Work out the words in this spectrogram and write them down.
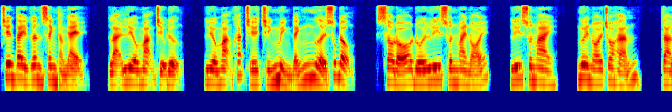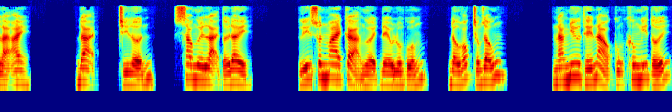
trên tay gân xanh thẳng nhảy, lại liều mạng chịu đựng, liều mạng khắc chế chính mình đánh người xúc động, sau đó đối Lý Xuân Mai nói, Lý Xuân Mai, ngươi nói cho hắn, ta là ai? Đại, trí lớn, sao ngươi lại tới đây? Lý Xuân Mai cả người đều luôn cuống, đầu óc trống rỗng. Nàng như thế nào cũng không nghĩ tới,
